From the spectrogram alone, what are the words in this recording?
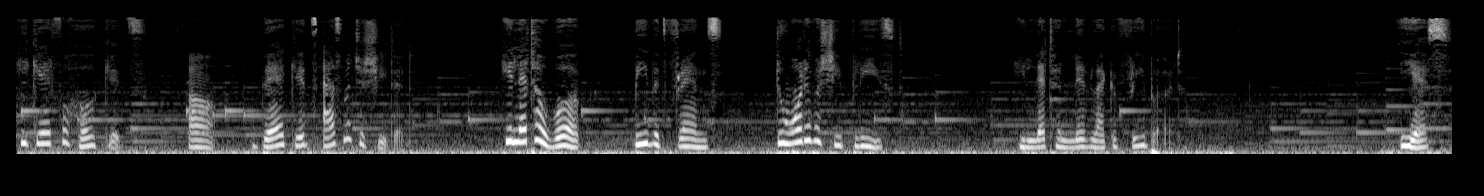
He cared for her kids, ah, their kids as much as she did. He let her work, be with friends, do whatever she pleased. He let her live like a free bird. Yes,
